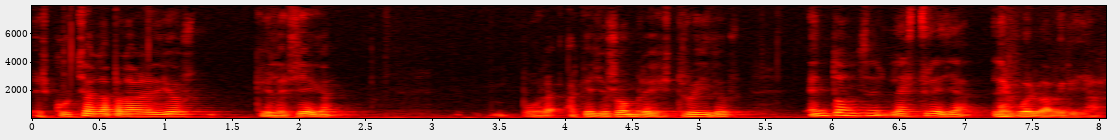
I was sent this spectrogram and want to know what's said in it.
escuchan la palabra de Dios que les llega por aquellos hombres instruidos, entonces la estrella les vuelve a brillar.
